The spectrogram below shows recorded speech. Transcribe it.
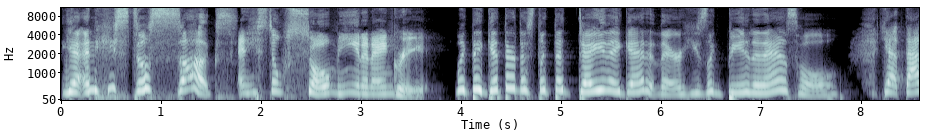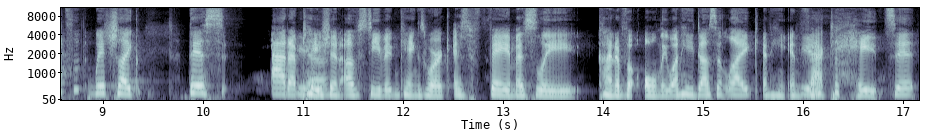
yeah and he still sucks and he's still so mean and angry. like they get there this like the day they get it there he's like being an asshole Yeah, that's which like this adaptation of Stephen King's work is famously kind of the only one he doesn't like and he in Yeah. fact hates it.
